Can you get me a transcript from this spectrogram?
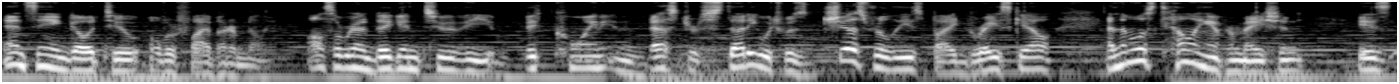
and seeing it go to over 500 million. Also, we're going to dig into the Bitcoin investor study, which was just released by Grayscale. And the most telling information is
